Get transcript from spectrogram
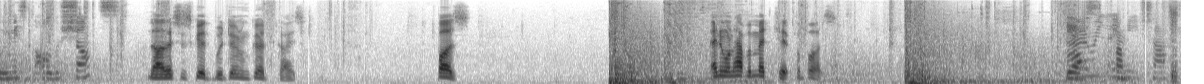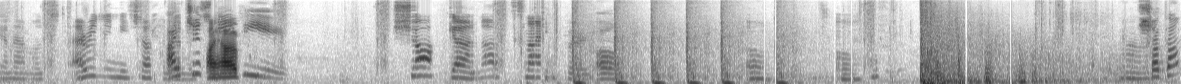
We missed all the shots. No, this is good. We're doing good, guys. Buzz. Anyone have a med kit for Buzz? Yes, I really come. need shotgun ammo. I really need shotgun I ammo. just I have- you. shotgun, not sniper. Oh. Oh. Oh. Uh, Shotgun?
